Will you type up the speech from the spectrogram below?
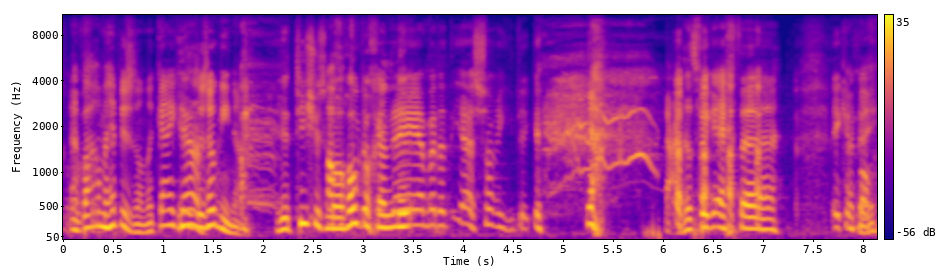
Dat En waarom heb je ze dan? Dan kijk je Ja. er dus ook niet naar. Je t-shirts mogen ook nog gaan... Nee, ja, maar dat, ja, sorry. Ik, Ja, dat vind ik echt... eh, ik, heb nog,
